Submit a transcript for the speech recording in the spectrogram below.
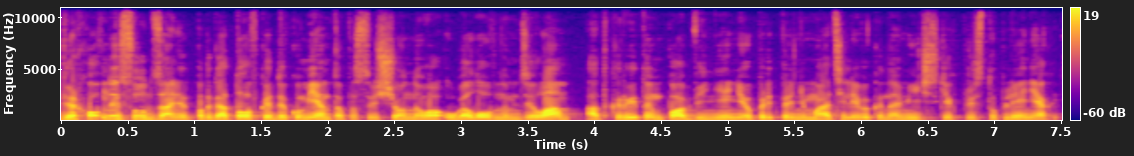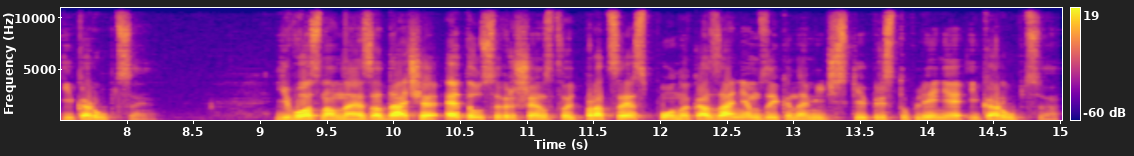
Верховный суд занят подготовкой документа, посвященного уголовным делам, открытым по обвинению предпринимателей в экономических преступлениях и коррупции. Его основная задача – это усовершенствовать процесс по наказаниям за экономические преступления и коррупцию.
